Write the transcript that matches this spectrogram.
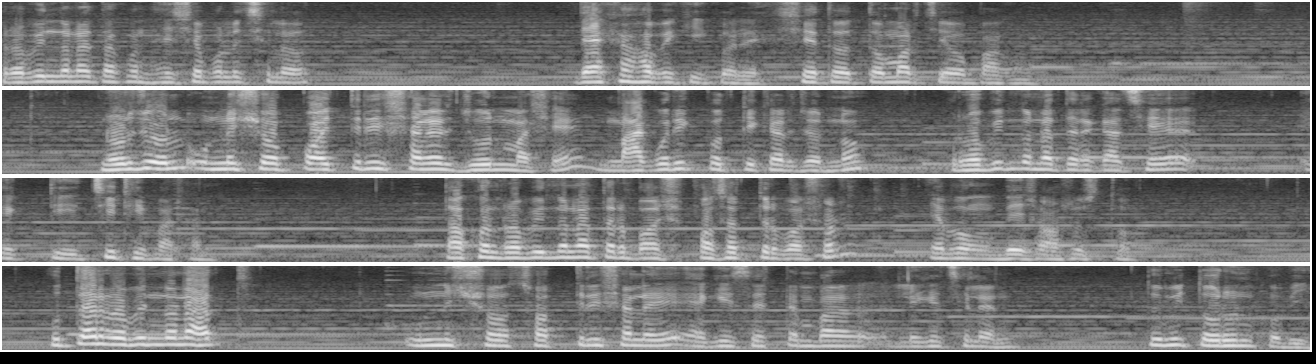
রবীন্দ্রনাথ তখন হেসে বলেছিল দেখা হবে কি করে? সে তো তোমার চেয়েও পাগল। নজরুল উনিশশো পঁয়ত্রিশ সালের জুন মাসে নাগরিক পত্রিকার জন্য রবীন্দ্রনাথের কাছে একটি চিঠি পাঠান। তখন রবীন্দ্রনাথের বয়স পঁচাত্তর বছর এবং বেশ অসুস্থ। উত্তর রবীন্দ্রনাথ উনিশশো ছত্রিশ সালে একই সেপ্টেম্বর লিখেছিলেন, তুমি তরুণ কবি।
